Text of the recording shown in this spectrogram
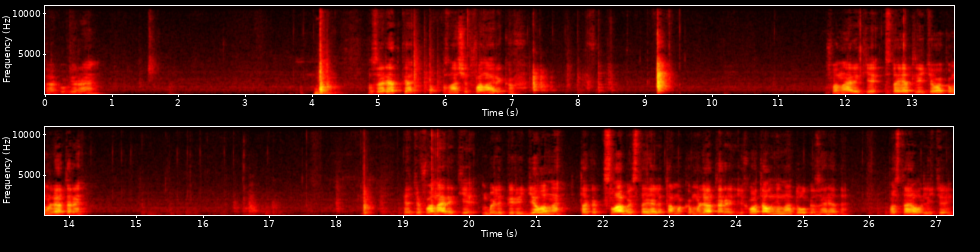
Так, убираем. Зарядка, значит, фонариков. Фонарики стоят литиевые аккумуляторы. Эти фонарики были переделаны, так как слабые стояли там аккумуляторы и хватало ненадолго заряда. Поставил литий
